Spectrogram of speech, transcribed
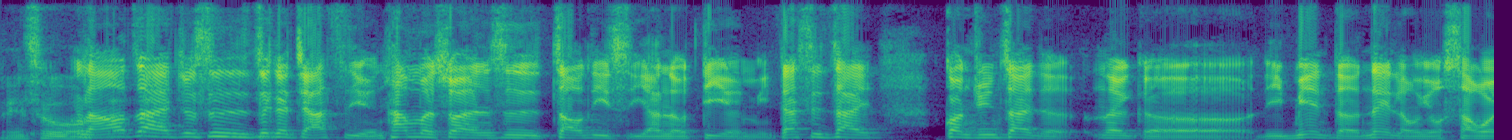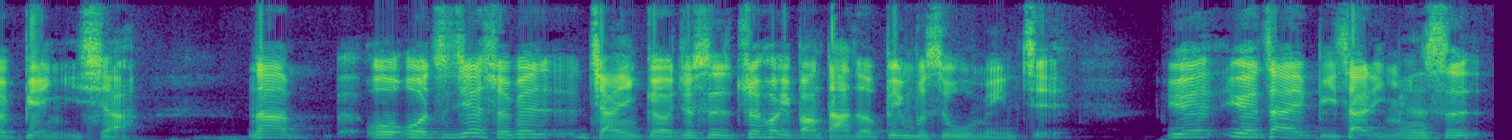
没错然后再来就是这个甲子园，他们虽然是照历史一样的第二名，但是在冠军赛的那个里面的内容有稍微变一下。那我我直接随便讲一个，就是最后一棒打者并不是吴明杰，因为因为在比赛里面是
